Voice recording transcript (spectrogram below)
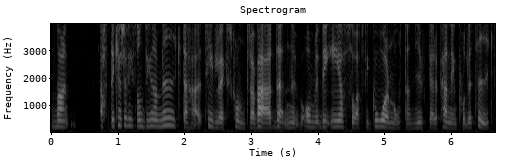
man, ja, det kanske finns någon dynamik det här, tillväxt kontra värden nu. Om det är så att vi går mot en mjukare penningpolitik,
